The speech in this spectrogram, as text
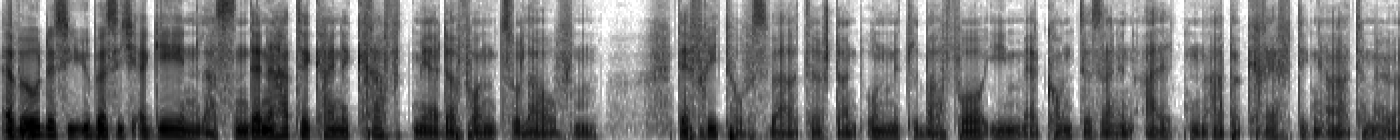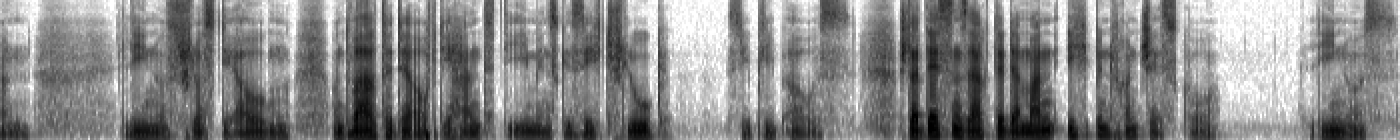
Er würde sie über sich ergehen lassen, denn er hatte keine Kraft mehr davon zu laufen. Der Friedhofswärter stand unmittelbar vor ihm, er konnte seinen alten, aber kräftigen Atem hören. Linus schloss die Augen und wartete auf die Hand, die ihm ins Gesicht schlug. Sie blieb aus. Stattdessen sagte der Mann, ich bin Francesco. Linus,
